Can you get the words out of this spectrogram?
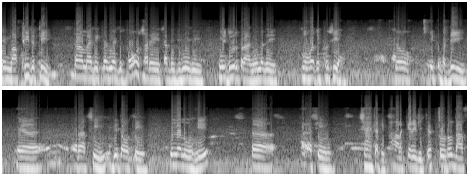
ਇਹ ਮਾਫੀ ਦਿੱਤੀ, ਤਾਂ ਮੈਂ ਦੇਖਿਆ ਵੀ ਅੱਜ ਬਹੁਤ ਸਾਰੇ ਸਾਡੇ ਜਿੰਨੇ ਵੀ ਮਜ਼ਦੂਰ ਭਰਾ ਨੇ ਉਹਨਾਂ ਦੇ ਮੂੰਹਾਂ ਤੇ ਖੁਸ਼ੀ ਆ। ਕਿਉਂ ਇੱਕ ਵੱਡੀ ਰਾਸ਼ੀ ਦੇ ਤੌਰ ਤੇ ਉਹਨਾਂ ਨੂੰ ਇਹ ਅਸੀਂ ਸਹਾਇਤਾ ਕੀਤੀ। ਹਲਕੇ ਦੇ ਵਿੱਚ ਟੋਟਲ 10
